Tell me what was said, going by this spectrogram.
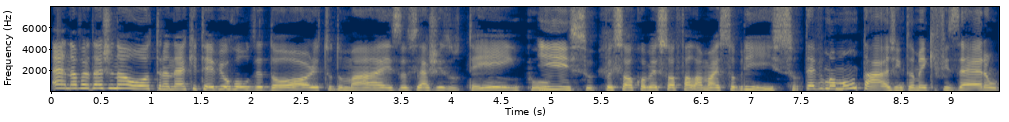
É, na verdade na outra, né, que teve o Hold the Door e tudo mais, as viagens do tempo. Isso. O pessoal começou a falar mais sobre isso. Teve uma montagem também que fizeram,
